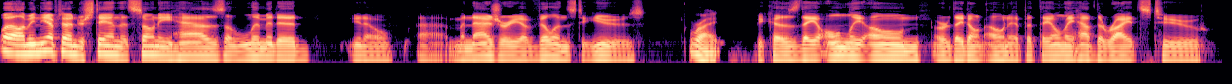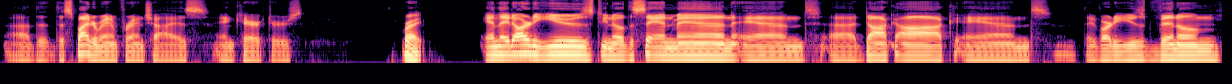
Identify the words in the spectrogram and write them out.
Well, I mean, you have to understand that Sony has a limited, you know, uh, menagerie of villains to use. Right. because they only own, or they don't own it, but they only have the rights to uh, the the Spider-Man franchise and characters. Right. And they'd already used, you know, the Sandman and uh, Doc Ock, and they've already used Venom.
